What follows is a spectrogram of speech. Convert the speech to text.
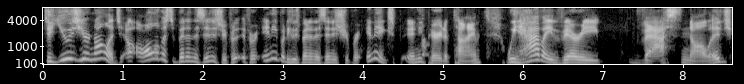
to use your knowledge. All of us have been in this industry. For, for anybody who's been in this industry for any any period of time, we have a very vast knowledge.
